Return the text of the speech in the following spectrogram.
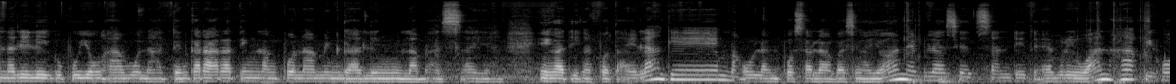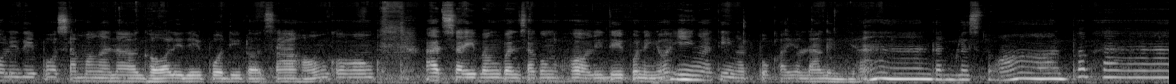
Naliligo po yung amo natin. Kararating lang po namin galing labas. Ayan, ingat-ingat po tayo lagi. Maulan po sa labas ngayon. A blessed Sunday to everyone. Happy holiday po sa mga nag-holiday po dito sa Hong Kong at sa ibang bansa kong holiday po ninyo. Ingat-ingat po kayo lagi dyan. God bless to all. Bye-bye!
